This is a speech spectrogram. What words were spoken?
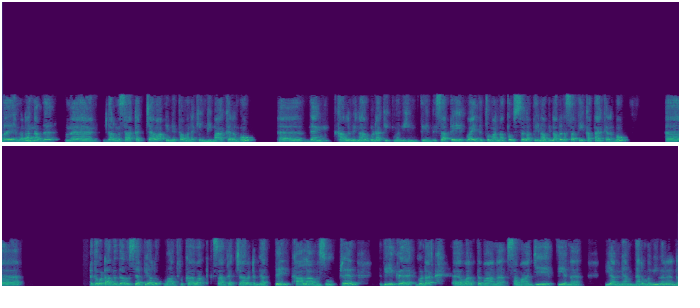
හොඳයි එහෙනම් අද ධර්ම සාකච්ඡාව අපි මෙපමණකින් නිමා කරමු. දැන් කාල වේලාව ගොඩක් ඉක්ම ගිහින් තියෙන නිසා අපේ වෛද්‍යතුමන් අත උස්සලා තියෙනවා අපි ලබන සතියේ කතා කරමු. එතකොට අද දවසේ අපි අලුත් මාතෘකාවක් සාකච්ඡාවට ගත්තේ කාලාම සූත්‍රය. ඉතින් ඒක ගොඩක් වර්තමාන සමාජයේ තියෙන යම් යම් ධර්ම විවරණ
